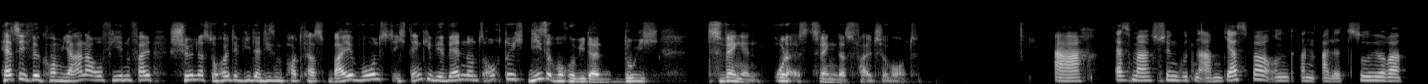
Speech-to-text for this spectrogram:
Herzlich willkommen, Jana, auf jeden Fall. Schön, dass du heute wieder diesem Podcast beiwohnst. Ich denke, wir werden uns auch durch diese Woche wieder durch zwängen. Oder ist zwängen das falsche Wort? Ach, erstmal schönen guten Abend, Jasper, und an alle Zuhörer.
